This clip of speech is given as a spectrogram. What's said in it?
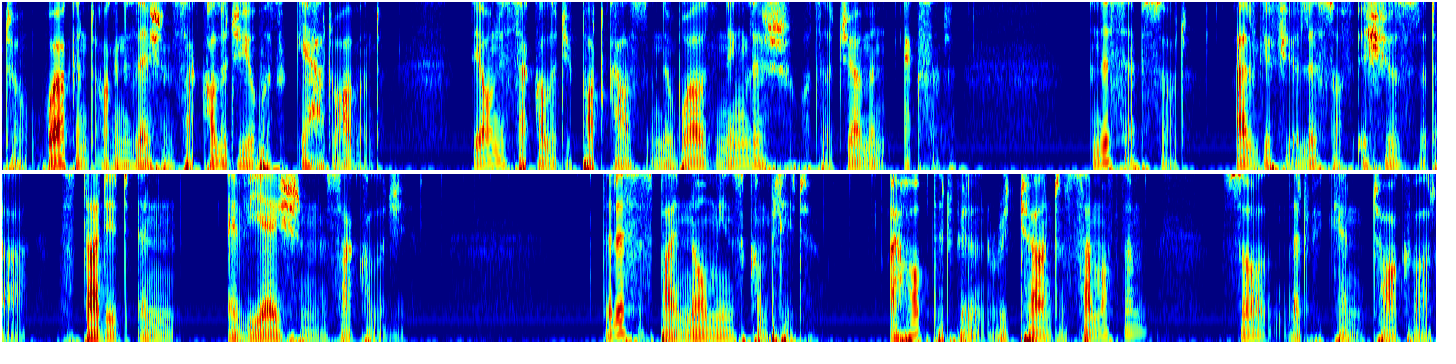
to Work and Organization Psychology with Gerhard Ohrband, the only psychology podcast in the world in English with a German accent. In this episode, I'll give you a list of issues that are studied in aviation psychology. The list is by no means complete. I hope that we'll return to some of them so that we can talk about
